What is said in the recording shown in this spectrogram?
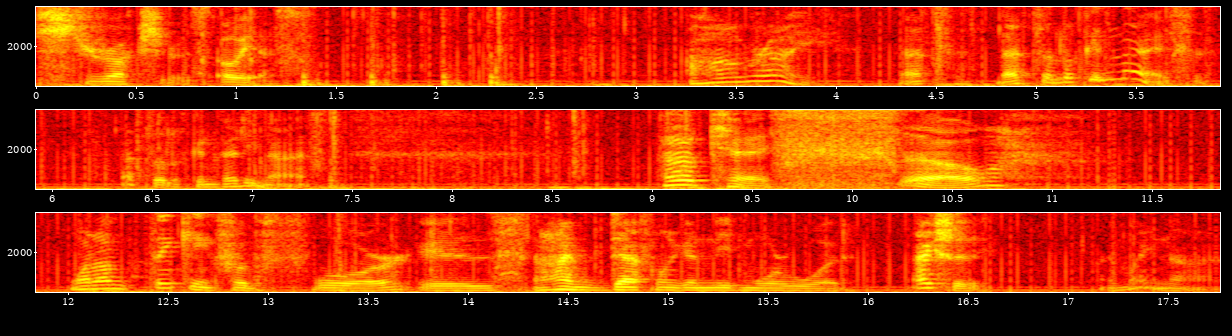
structures. Oh yes. Alright, that's, that's a looking nice. That's a looking very nice. Okay, so what I'm thinking for the floor is, I'm definitely going to need more wood. Actually, I might not.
